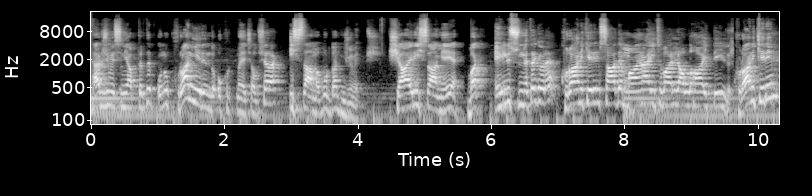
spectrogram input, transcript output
Tercümesini yaptırtıp onu Kur'an yerinde okutmaya çalışarak İslam'a buradan hücum etmiş. Şairi İslamiye'ye. Bak ehli sünnete göre Kur'an-ı Kerim sade mana itibariyle Allah'a ait değildir. Kur'an-ı Kerim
